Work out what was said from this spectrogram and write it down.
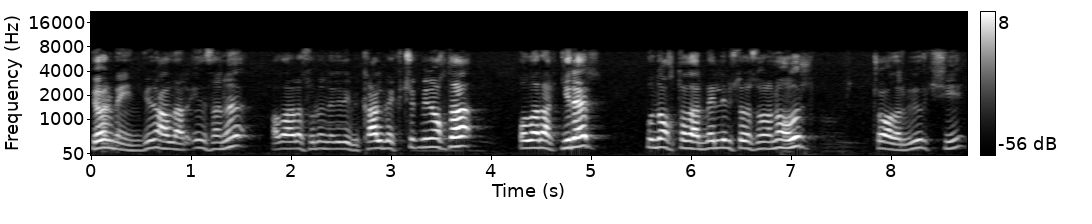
görmeyin. Günahlar insanı Allah Resulü'nün dediği gibi kalbe küçük bir nokta olarak girer. Bu noktalar belli bir süre sonra ne olur? Çoğalır, büyür kişiyi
